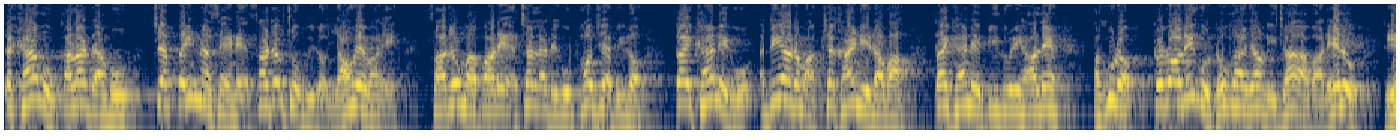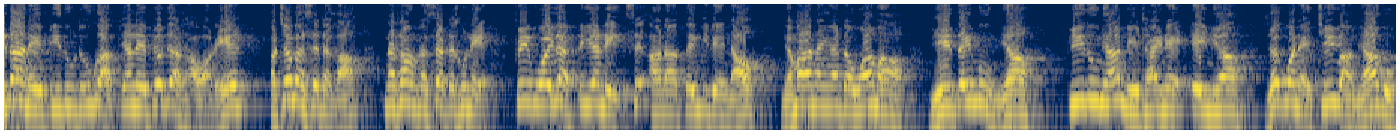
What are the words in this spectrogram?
တခန်းကိုကာလတန်ဖိုးကျပ်သိန်း20နဲ့စာချုပ်ချုပ်ပြီးတော့ရောင်းခဲ့ပါတယ်စာချုပ်မှာပါတဲ့အချက်လက်တွေကိုဖောက်ဖျက်ပြီးတော့တိုက်ခန်းတွေကိုအတင်းအဓမ္မဖျက်ခိုင်းနေတာပါတိုက်ခန်းတွေပြည်သူတွေဟာလည်းအခုတော့တော်တော်လေးကိုဒုက္ခရောက်နေကြရပါတယ်လို့ဒေသနေပြည်သူတို့ကပြန်လည်ပြောပြထားပါတယ်အကြမ်းဖက်စစ်တပ်က2021ခုနှစ်ဖေဖော်ဝါရီလ1ရက်နေ့စစ်အာဏာသိမ်းပြီးတဲ့နောက်မြန်မာနိုင်ငံတော်ဝန်မှာမြေသိမ်းမှုများပြည်သူများနေထိုင်တဲ့အိမ်များရက်ွက်တဲ့ကျေးရွာများကို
